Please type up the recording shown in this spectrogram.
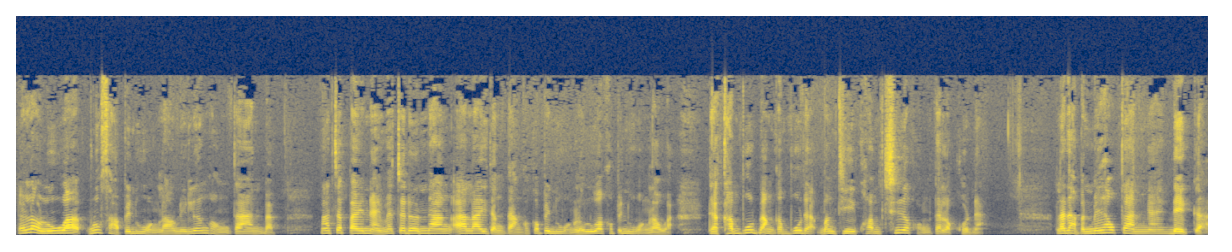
แล้วเรารู้ว่าลูกสาวเป็นห่วงเราในเรื่องของการแบบมาจะไปไหนม้จะเดินทางอะไรต่างๆเขาก็เป็นห่วงเรารู้ว่าเขาเป็นห่วงเราอะแต่คำพูดบางคำพูดอะบางทีความเชื่อของแต่ละคนอะระดับมันไม่เท่ากันไง เด็กอะ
